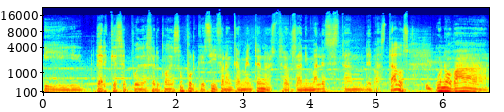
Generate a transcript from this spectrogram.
y ver qué se puede hacer con eso, porque sí, francamente, nuestros animales están devastados. Uno va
